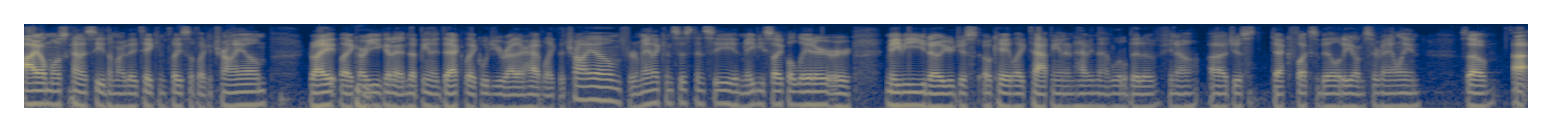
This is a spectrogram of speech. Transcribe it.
I almost kind of see them. Are they taking place of like a Triome, right? Like, are mm-hmm. you gonna end up being a deck like? Would you rather have like the Triome for mana consistency and maybe cycle later, or maybe you know you're just okay like tapping and having that little bit of you know uh, just deck flexibility on surveilling. So uh,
